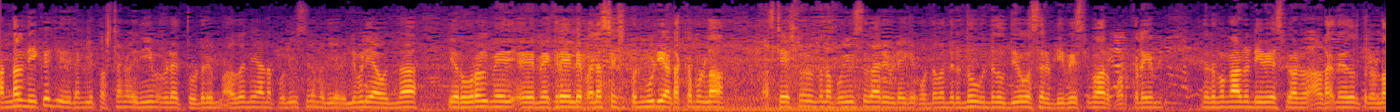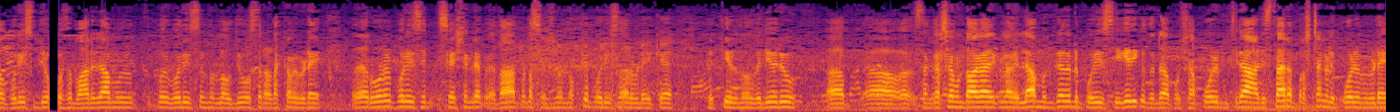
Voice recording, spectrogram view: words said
മണ്ണൽ നീക്കം ചെയ്തില്ലെങ്കിൽ പ്രശ്നങ്ങൾ ഇനിയും ഇവിടെ തുടരും. അതുതന്നെയാണ് പോലീസിനും വലിയ വെല്ലുവിളിയാവുന്ന ഈ റൂറൽ മേഖലയിലെ പല സ്റ്റേഷൻ പൊന്മുടി അടക്കമുള്ള സ്റ്റേഷനിൽ നിന്നുള്ള പോലീസുകാർ ഇവിടേക്ക് കൊണ്ടുവന്നിരുന്നു. ഉന്നത ഉദ്യോഗസ്ഥരും ഡിവൈഎസ്പിമാർ വർക്കലയും നെടുമങ്ങാടും ഡിവൈഎസ്പിമാർ നേതൃത്വത്തിലുള്ള പോലീസ് ഉദ്യോഗസ്ഥർ ബാലരാമ പോലീസിൽ നിന്നുള്ള ഉദ്യോഗസ്ഥരടക്കം ഇവിടെ റൂറൽ പോലീസ് സ്റ്റേഷനിലെ യഥാർത്ഥ സ്റ്റേഷനിൽ നിന്നൊക്കെ പോലീസുകാർ ഇവിടേക്ക് എത്തിയിരുന്നു. വലിയൊരു സംഘർഷമുണ്ടാകാനുള്ള എല്ലാ മുൻകരുതലും പോലീസ് സ്വീകരിക്കുന്നുണ്ട്. പക്ഷെ അപ്പോഴും ചില അടിസ്ഥാന പ്രശ്നങ്ങൾ ഇപ്പോഴും ഇവിടെ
